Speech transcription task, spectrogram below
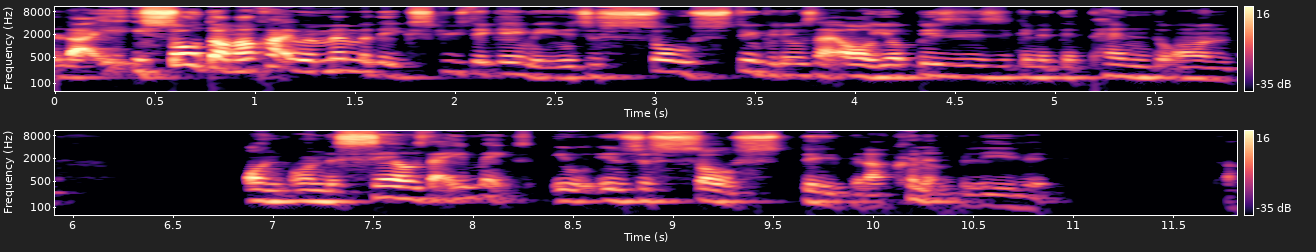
Like, it's so dumb. I can't even remember the excuse they gave me. It was just so stupid. It was like, oh, your business is going to depend on on on the sales that it makes. It, it was just so stupid. I couldn't believe it. I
